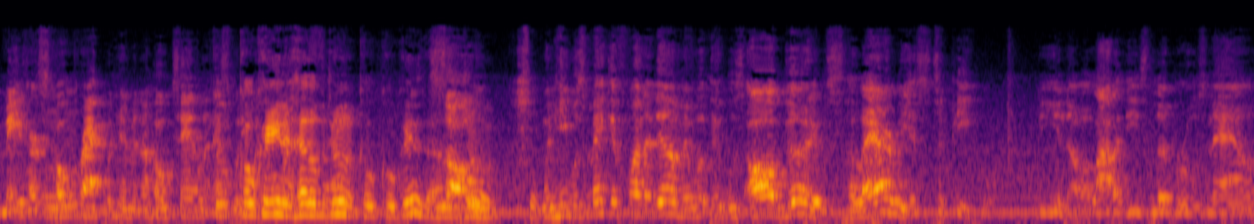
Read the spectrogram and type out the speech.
made her smoke Mhm. crack with him in a hotel, and that's Co- what he went to cocaine is a hell of a drug. Co- cocaine is a hell So of a drug. when he was making fun of them, it was, it was all good. It was hilarious to people. You know, a lot of these liberals now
